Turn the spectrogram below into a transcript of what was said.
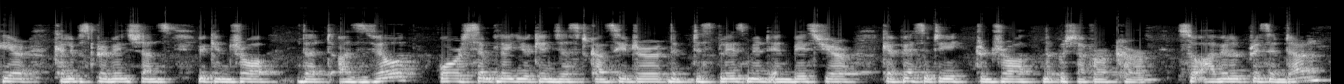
here collapse preventions. You can draw that as well or simply you can just consider the displacement and base shear capacity to draw the pushover curve. So I will press it done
